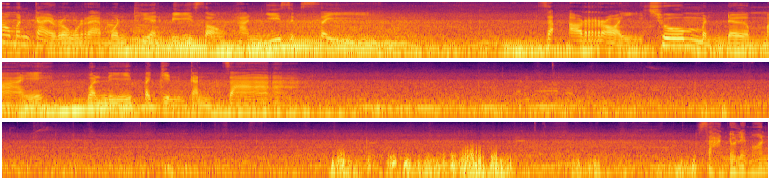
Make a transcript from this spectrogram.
ข้าวมันไก่โรงแรมมนเทียนปี 2024 จะอร่อยชุ่มเหมือนเดิมไหม วันนี้ไปกินกันจ้า สารโดเรมอน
